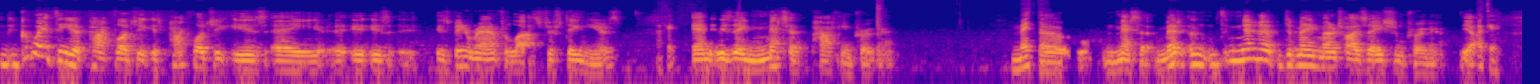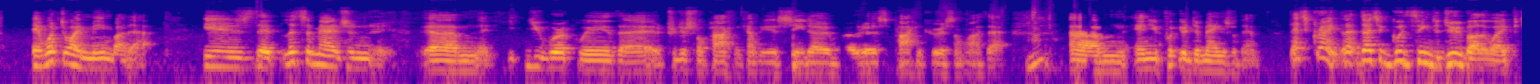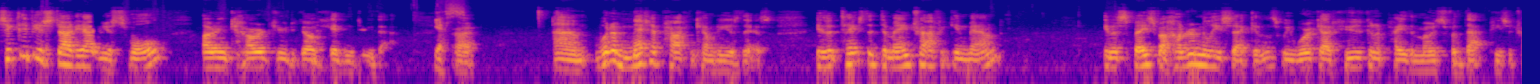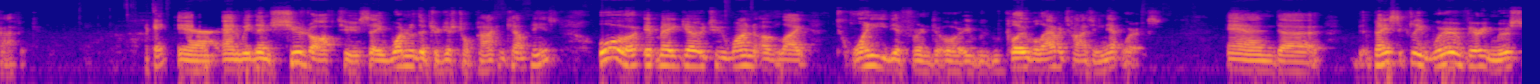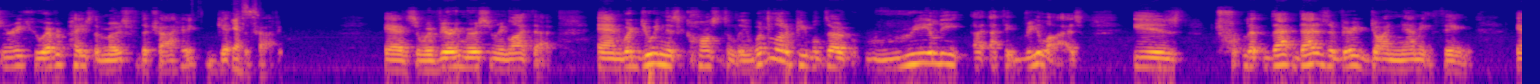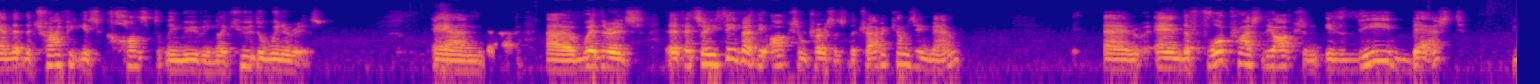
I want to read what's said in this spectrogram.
the good way of thinking of Park Logic is Park Logic is a is is been around for the last 15 years. Okay. And is a meta parking program. Meta. Uh, meta, meta, meta domain monetization program. Yeah. okay. And what do I mean by that? Is that let's imagine um, you work with a traditional parking company, Sedo, Bodis, Parking Crew, or something like that, Mhm. um, and you put your domains with them. That's great. That, that's a good thing to do, by the way, particularly if you're starting out and you're small. I would encourage you to go ahead and do that. Yes. Right. Um, what a meta parking company is this? Is it takes the domain traffic inbound in a space of 100 milliseconds. We work out who's going to pay the most for that piece of traffic. Okay. Yeah, and we then shoot it off to say one of the traditional parking companies, or it may go to one of like 20 different or global advertising networks. And uh, basically, we're very mercenary. Whoever pays the most for the traffic gets the Yes. traffic. And so we're very mercenary like that. And we're doing this constantly. What a lot of people don't really, I I think, realize is tr- that, that that is a very dynamic thing and that the traffic is constantly moving, like who the winner is. Okay. And uh, uh, whether it's, uh, and so you think about the auction process, the traffic comes inbound, and and the floor price of the auction is the best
